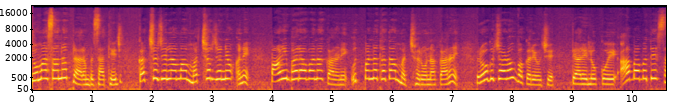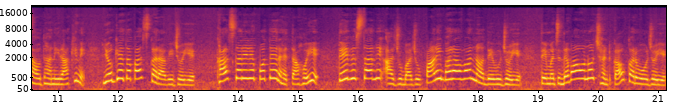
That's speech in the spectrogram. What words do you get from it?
ચોમાસાના પ્રારંભ સાથે જ કચ્છ જિલ્લામાં મચ્છરજન્યો અને પાણી ભરાવાના કારણે ઉત્પન્ન થતા મચ્છરોના કારણે રોગચાળો વકર્યો છે. ત્યારે લોકોએ આ બાબતે સાવધાની રાખીને યોગ્ય તપાસ કરાવવી જોઈએ. ખાસ કરીને પોતે રહેતા હોઈએ તે વિસ્તારની આજુબાજુ પાણી ભરાવા ન દેવું જોઈએ. તેમજ દવાઓનો છંટકાવ કરવો જોઈએ.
